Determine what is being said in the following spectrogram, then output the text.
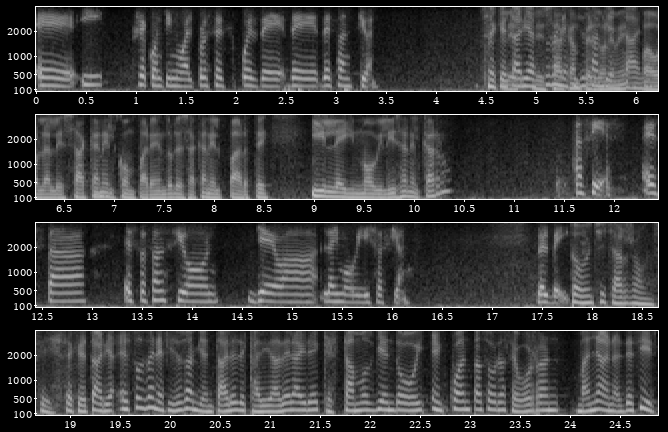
y se continúa el proceso pues de, de, sanción. Secretaria, le, beneficios ambientales. Paola, le sacan el comparendo, le sacan el parte y le inmovilizan el carro. Así es esta, esta sanción lleva la inmovilización del vehículo. Todo un chicharrón, sí, secretaria. Estos beneficios ambientales de calidad del aire que estamos viendo hoy, ¿en cuántas horas se borran mañana? Es decir,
